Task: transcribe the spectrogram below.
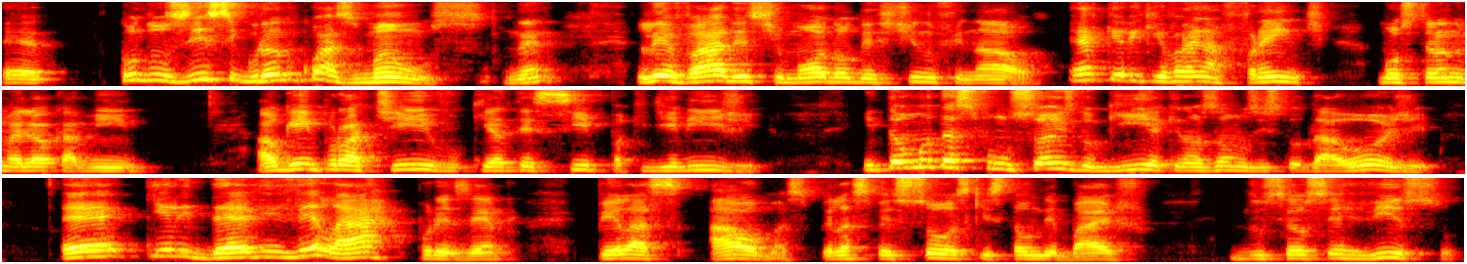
é, conduzir segurando com as mãos, né? Levar deste modo ao destino final. É aquele que vai na frente, mostrando o melhor caminho. Alguém proativo, que antecipa, que dirige. Então, uma das funções do guia que nós vamos estudar hoje é que ele deve velar, por exemplo, pelas almas, pelas pessoas que estão debaixo do seu serviço.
